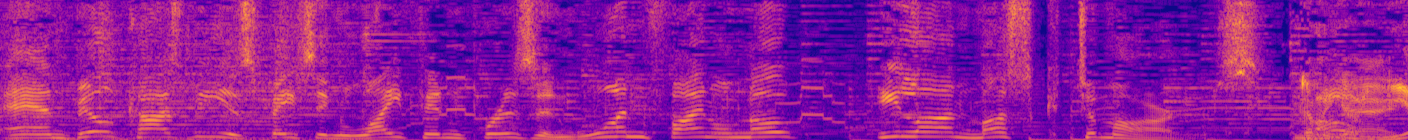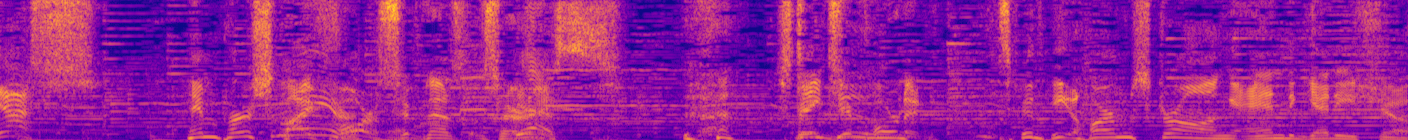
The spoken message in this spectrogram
and Bill Cosby is facing life in prison. One final note Elon Musk to Mars. Oh, Okay. yes. Him personally? By or- force, if necessary. Yes. Stay tuned to the Armstrong and Getty Show.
